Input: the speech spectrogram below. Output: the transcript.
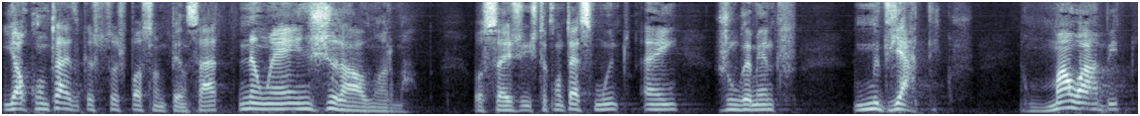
E ao contrário do que as pessoas possam pensar, não é em geral normal. Ou seja, isto acontece muito em julgamentos mediáticos. É um mau hábito,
